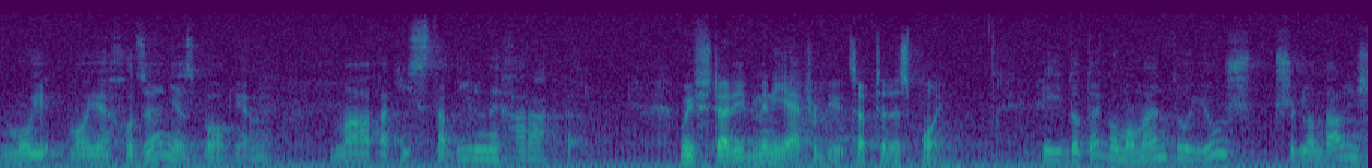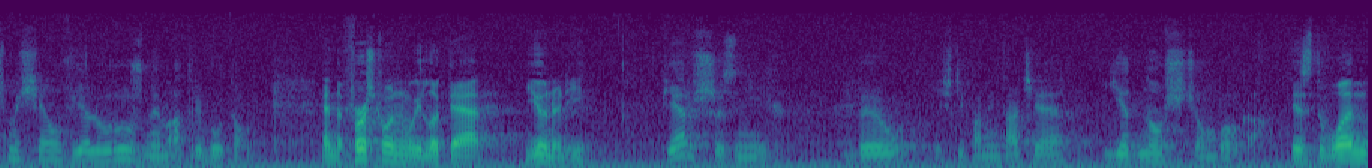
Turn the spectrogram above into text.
mój, moje chodzenie z Bogiem ma taki stabilny charakter. We've studied many attributes up to this point. I do tego momentu już przyglądaliśmy się wielu różnym atrybutom. And the first one we looked at, unity, Pierwszy z nich był, jeśli pamiętacie, jednością Boga. is the one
